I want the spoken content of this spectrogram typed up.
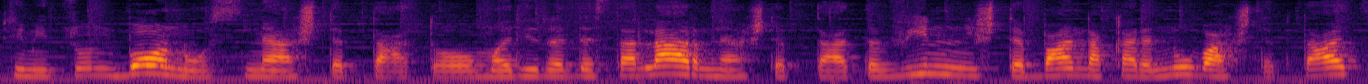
primiți un bonus neașteptat, o mărire de salar neașteptată, vin niște bani la care nu vă așteptați,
